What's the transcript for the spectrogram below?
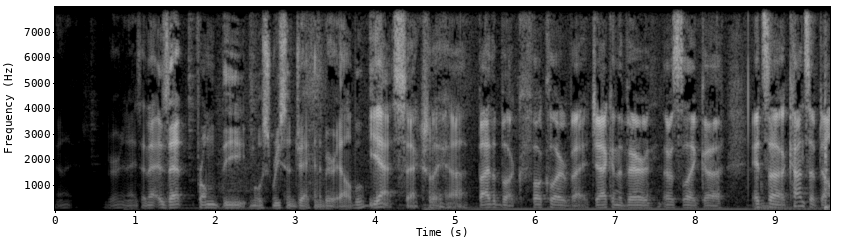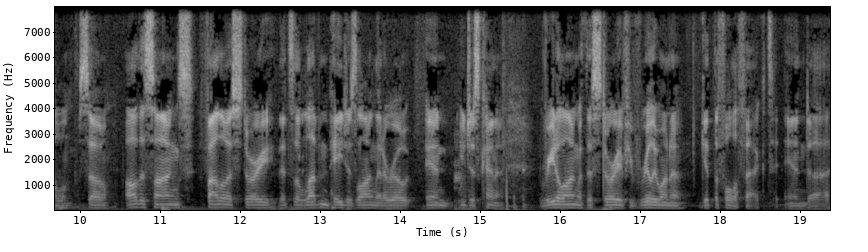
Very nice. Very nice. And that, is that from the most recent Jack and the Bear album? Yes, actually, uh, by the book Folklore by Jack and the Bear. That was like a, it's a concept album. So all the songs follow a story that's 11 pages long that I wrote, and you just kind of read along with the story if you really want to get the full effect. And uh,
